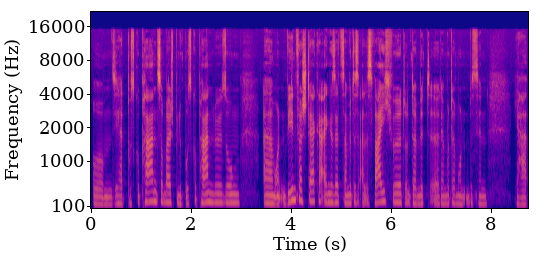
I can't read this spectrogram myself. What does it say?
Um, sie hat Buscopan zum Beispiel, eine Buscopan-Lösung ähm, und einen Venenverstärker eingesetzt, damit das alles weich wird und damit äh, der Muttermund ein bisschen ja,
